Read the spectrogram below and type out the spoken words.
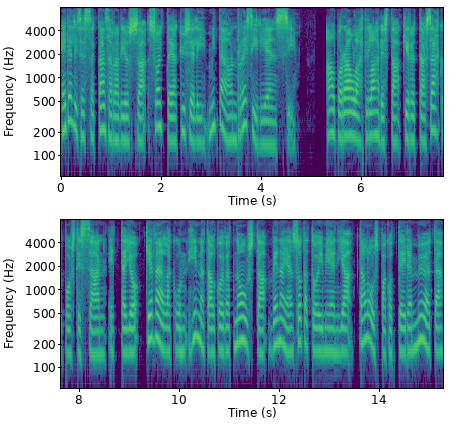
Edellisessä kansanradiossa soittaja kyseli, mitä on resilienssi. Alpo Raulahti Lahdesta kirjoittaa sähköpostissaan, että jo keväällä kun hinnat alkoivat nousta Venäjän sotatoimien ja talouspakotteiden myötä,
